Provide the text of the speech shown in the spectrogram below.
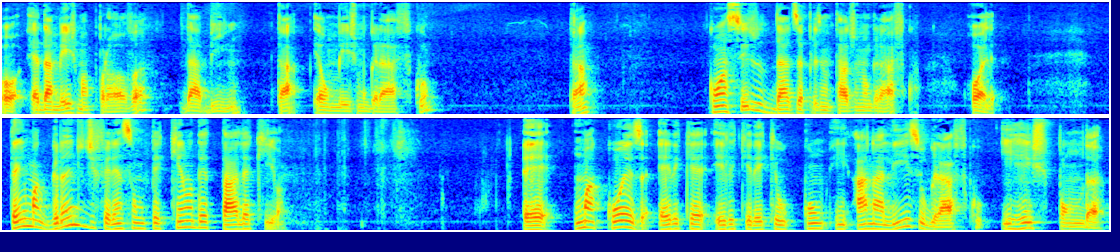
Ó, é da mesma prova da BIM, tá? É o mesmo gráfico, tá? Com auxílio dos dados apresentados no gráfico, olha, tem uma grande diferença, um pequeno detalhe aqui, ó. É, uma coisa é ele, quer, ele querer que eu com, analise o gráfico e responda.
